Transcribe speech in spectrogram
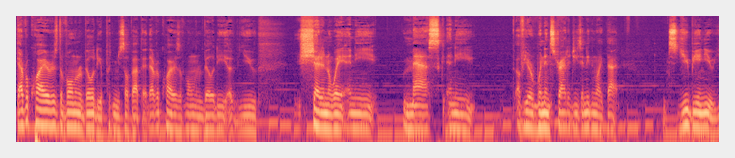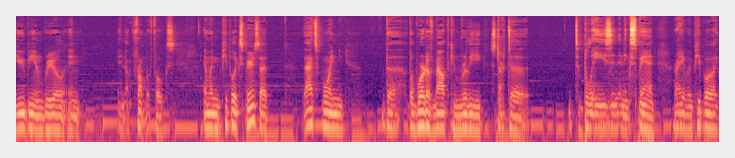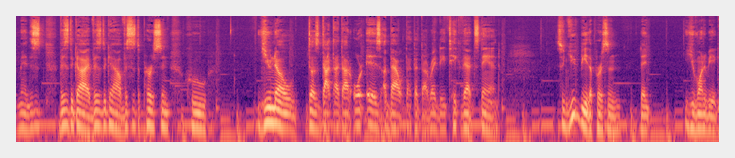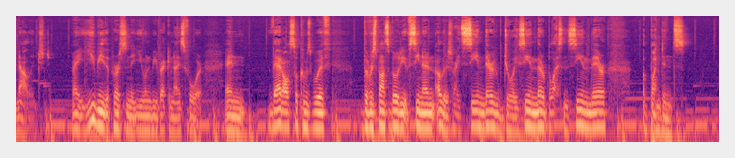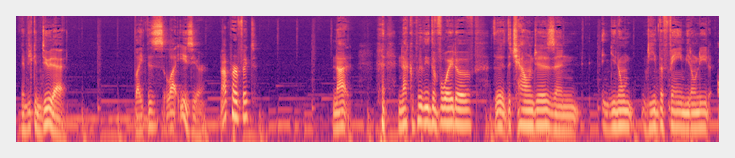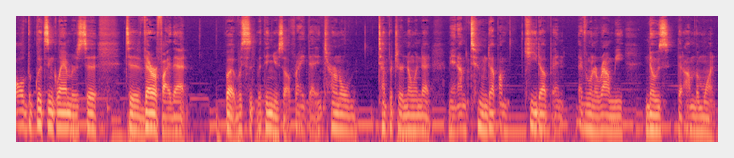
that requires the vulnerability of putting yourself out there. That requires a vulnerability of you shedding away any mask, any of your winning strategies, anything like that it's you being you, you being real and and upfront with folks. And when people experience that, that's when the the word of mouth can really start to to blaze and, and expand. Right? When people are like, man, this is this is the guy, this is the gal, this is the person who you know does dot dot dot or is about dot dot dot right they take that stand so you be the person that you want to be acknowledged, right? You be the person that you want to be recognized for. And that also comes with the responsibility of seeing that in others, right? Seeing their joy, seeing their blessings, seeing their abundance. If you can do that, life is a lot easier. Not perfect, not not completely devoid of the the challenges and and you don't need the fame, you don't need all the glitz and glamours to to verify that. But within yourself, right? That internal temperature, knowing that, man, I'm tuned up, I'm keyed up, and everyone around me knows that I'm the one.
